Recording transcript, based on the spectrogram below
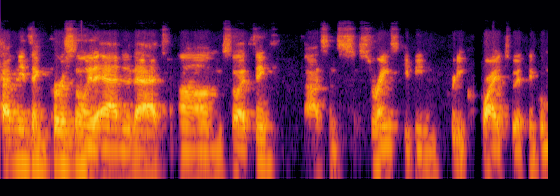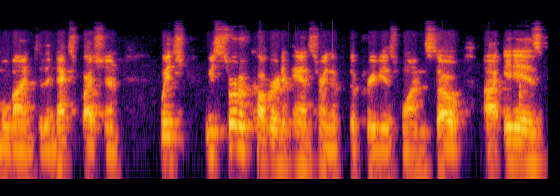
have anything personally to add to that. Um, so I think uh, since Sarang's keeping pretty quiet too, I think we'll move on to the next question, which we sort of covered answering the, the previous one. So uh, it is,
